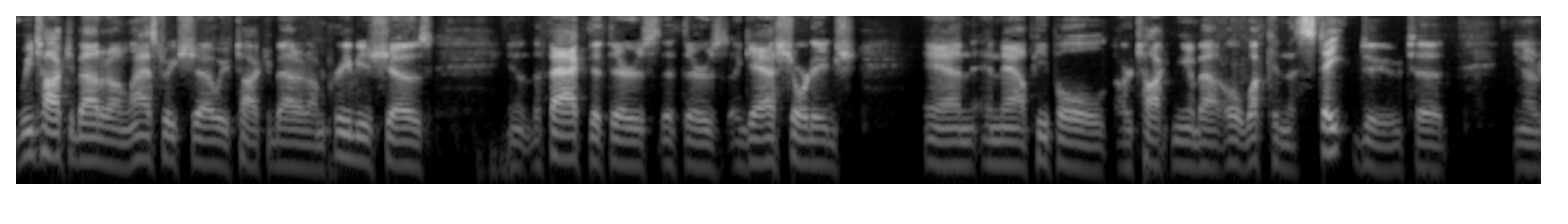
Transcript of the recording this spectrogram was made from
we talked about it on last week's show. We've talked about it on previous shows. You know, the fact that there's that there's a gas shortage and and now people are talking about oh what can the state do to you know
